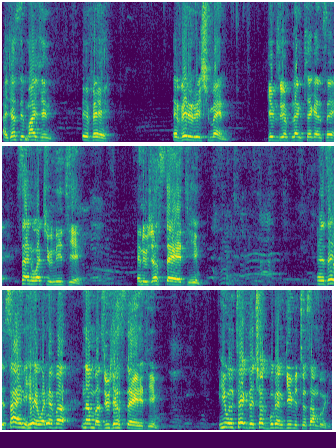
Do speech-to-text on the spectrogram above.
I just imagine if a, a very rich man gives you a blank check and say, sign what you need here. And you just stare at him. And say, sign here, whatever numbers, you just stare at him. He will take the checkbook and give it to somebody.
